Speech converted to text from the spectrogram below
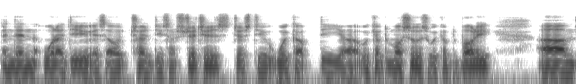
and then what I do is I'll try to do some stretches just to wake up the uh, wake up the muscles wake up the body. Um,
